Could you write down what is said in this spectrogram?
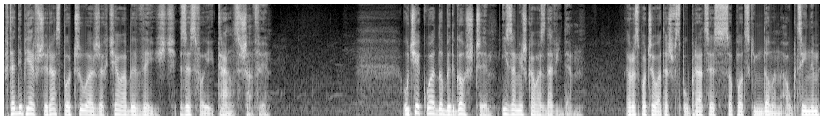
Wtedy pierwszy raz poczuła, że chciałaby wyjść ze swojej trans-szafy. Uciekła do Bydgoszczy i zamieszkała z Dawidem. Rozpoczęła też współpracę z Sopockim Domem Aukcyjnym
